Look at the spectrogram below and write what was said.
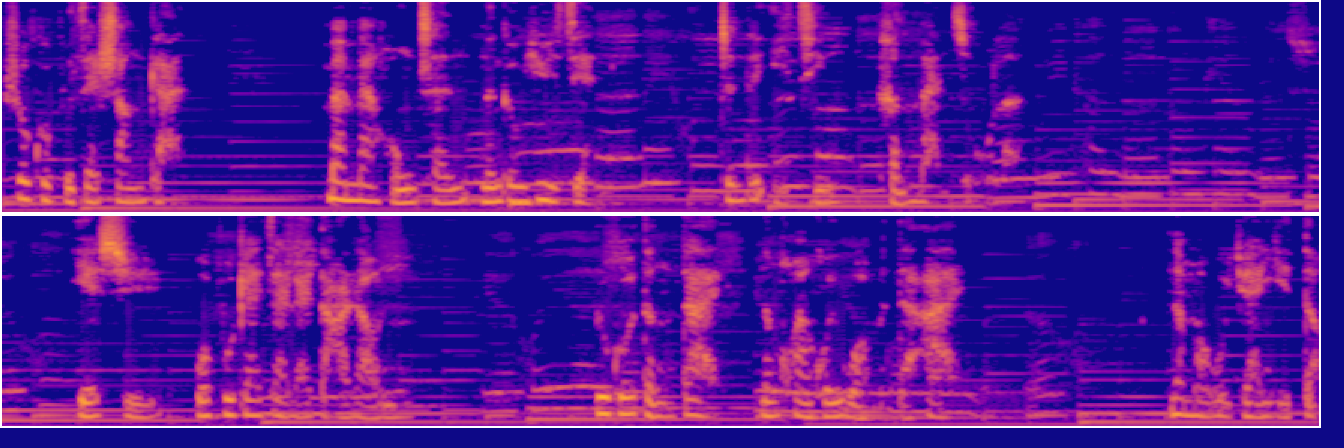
说过不再伤感。漫漫红尘，能够遇见你，真的已经很满足了。也许我不该再来打扰你。如果等待能换回我们的爱，那么我愿意等。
